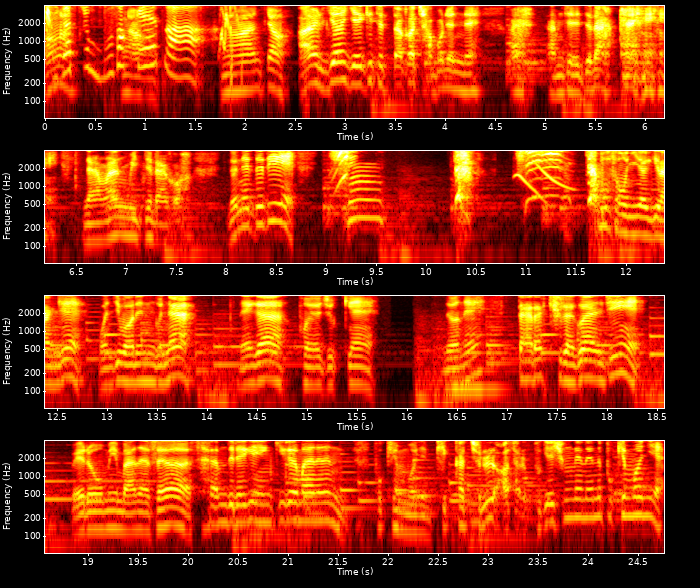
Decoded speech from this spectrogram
네가 좀 무섭게 해봐. 맞아. 아, 내 얘기 듣다가 자버렸네. 아, 남자애들아, 나만 믿으라고. 너네들이 진짜, 진짜 무서운 이야기란 게 뭔지 모르는구나. 내가 보여줄게. 너네 따라큐라고 알지? 외로움이 많아서 사람들에게 인기가 많은 포켓몬인 피카츄를 어설프게 흉내내는 포켓몬이야.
